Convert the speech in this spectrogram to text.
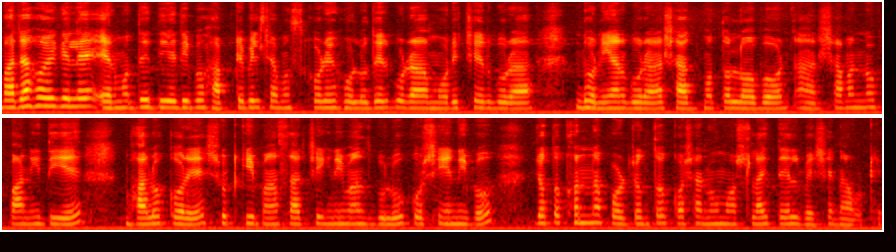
ভাজা হয়ে গেলে এর মধ্যে দিয়ে দিব হাফ টেবিল চামচ করে হলুদের গুঁড়া, মরিচের গুঁড়া, ধনিয়ার গুঁড়া, স্বাদ মতো লবণ আর সামান্য পানি দিয়ে ভালো করে শুটকি মাছ আর চিংড়ি মাছগুলো কষিয়ে নিব। যতক্ষণ না পর্যন্ত কষানো মশলায় তেল বেশে না ওঠে।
